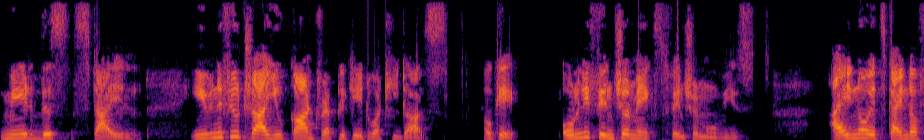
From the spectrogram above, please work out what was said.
made this style. Even if you Hmm. try, you can't replicate what he does. Okay, only Fincher makes Fincher movies. I know it's kind of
